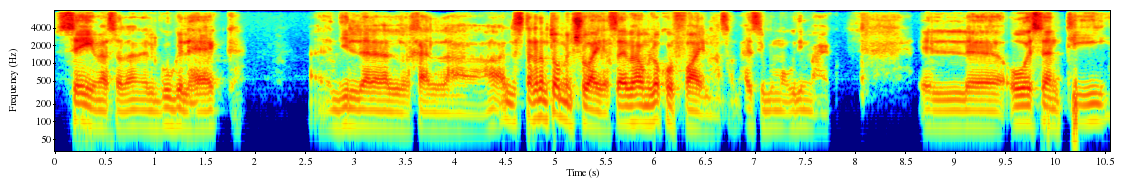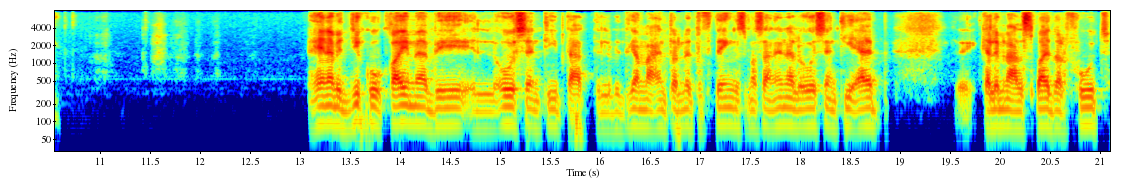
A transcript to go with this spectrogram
زي مثلا ال Google hack دي اللي, استخدمتهم من شوية. سايبهم لكم في file مثلا بحيث يبقوا موجودين معاكم. ال OSINT هنا بديكوا قائمه بال OSINT بتاعت اللي بتجمع internet of things مثلا هنا ال OSINT اب اتكلمنا على ال SpiderFoot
